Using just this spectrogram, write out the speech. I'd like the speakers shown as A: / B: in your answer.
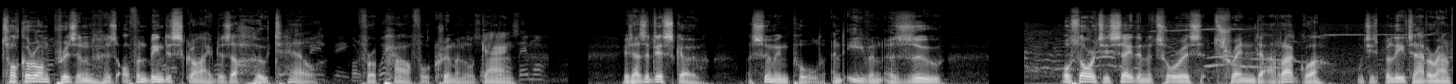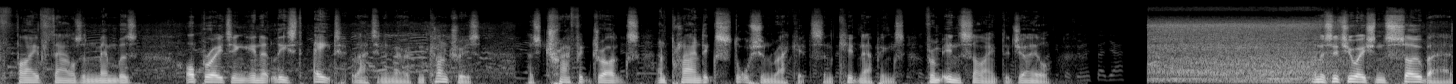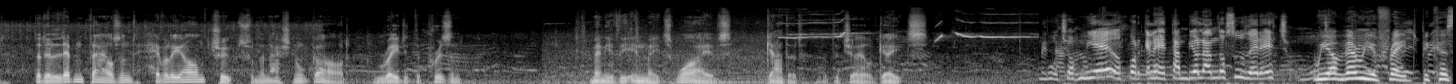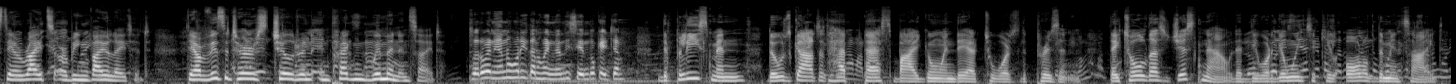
A: Tocoron prison has often been described as a hotel for a powerful criminal gang. It has a disco, a swimming pool, and even a zoo. Authorities say the notorious Tren de Aragua, which is believed to have around 5,000 members, operating in at least eight Latin American countries, has trafficked drugs and planned extortion rackets and kidnappings from inside the jail. And the situation so bad that 11,000 heavily armed troops from the National Guard raided the prison. Many of the inmates' wives gathered at the jail gates.
B: We are very afraid because their rights are being violated. There are visitors, children, and pregnant women inside.
C: The policemen, those guards that had passed by going there towards the prison, they told us just now that they were going to kill all of them inside.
